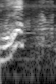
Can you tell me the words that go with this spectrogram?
what?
